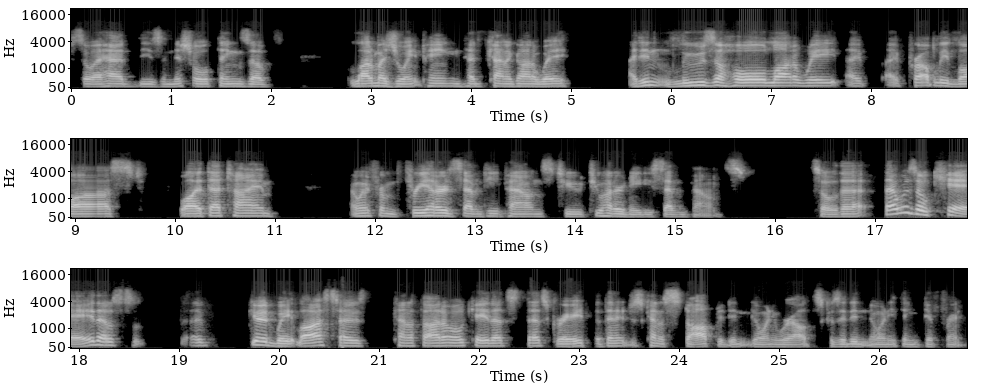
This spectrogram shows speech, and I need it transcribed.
so I had these initial things of a lot of my joint pain had kind of gone away. I didn't lose a whole lot of weight. I I probably lost well at that time I went from 317 pounds to 287 pounds. So that that was okay. That was a good weight loss. I was kind of thought, oh, okay, that's that's great. But then it just kind of stopped. It didn't go anywhere else because I didn't know anything different.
